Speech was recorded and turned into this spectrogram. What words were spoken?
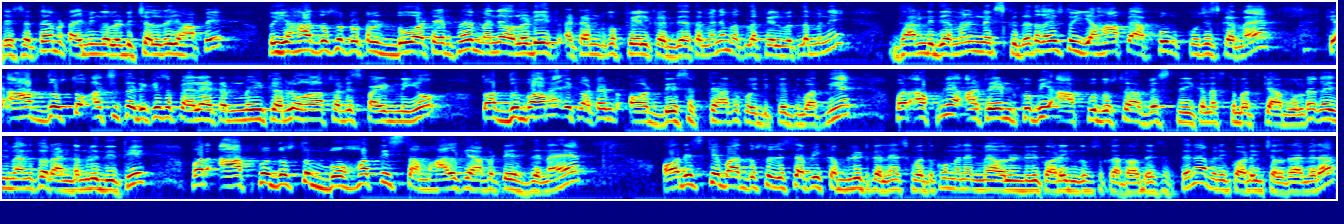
देख सकते हैं टाइमिंग ऑलरेडी चल रही है यहाँ पे। तो यहाँ दोस्तों टोटल दो अटेम्प्ट है। मैंने ऑलरेडी एक अटेम्प्ट को फेल कर दिया था मैंने मतलब फेल मतलब मैंने ध्यान नहीं दिया, मैंने नेक्स्ट कर दिया था। तो यहाँ पे आपको कोशिश करना है कि आप दोस्तों अच्छी तरीके से पहले अटेम्प्ट में ही कर लो, अगर आप सेटिस्फाइड नहीं हो तो आप दोबारा एक अटेम्प्ट और दे सकते हैं कोई दिक्कत की बात नहीं है। पर अपने अटेम्प्ट को भी आपको दोस्तों आप वेस्ट नहीं करना। इसके बाद क्या बोल रहा है? मैंने तो रैंडमली दी थी। पर आपको दोस्तों बहुत ही संभाल के यहाँ पर टेस्ट देना है। और इसके बाद दोस्तों, जैसे आप कंप्लीट कर लें, इसके बाद देखो मैंने, मैं ऑलरेडी रिकॉर्डिंग दोस्तों कर रहा हूँ, देख सकते हैं ना रिकॉर्डिंग चल रहा है मेरा।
